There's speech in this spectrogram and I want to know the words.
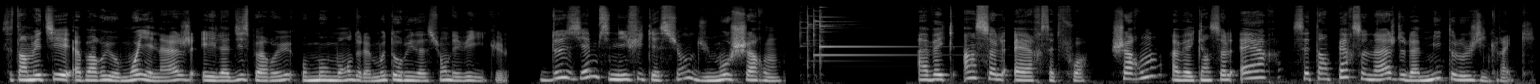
C'est un métier apparu au Moyen Âge et il a disparu au moment de la motorisation des véhicules. Deuxième signification du mot charron. Avec un seul R cette fois. Charon, avec un seul R, c'est un personnage de la mythologie grecque.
